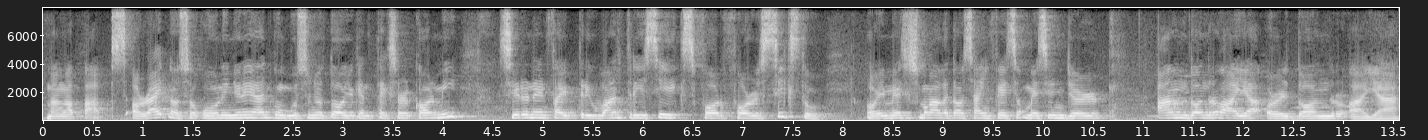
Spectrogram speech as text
mga paps. Alright, no? So, kunin nyo na yan. Kung gusto nyo to, you can text or call me 0953-136-4462 o i-message mo kagad ako sa aking Facebook Messenger ang Don Roaya or Don Roaya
